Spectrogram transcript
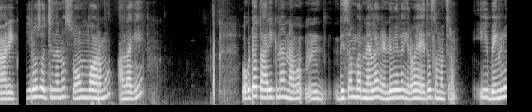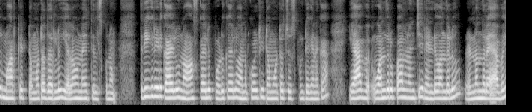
తారీఖు. ఈరోజు వచ్చిందను సోమవారము. అలాగే ఒకటో తారీఖున నవ డిసెంబర్ నెల రెండు వేల ఇరవై ఐదో సంవత్సరం. ఈ బెంగళూరు మార్కెట్ టమాటో ధరలు ఎలా ఉన్నాయో తెలుసుకున్నాం. త్రీ గ్రేడ్ కాయలు నాసుకాయలు పొడికాయలు అన్క్వాలిటీ టమాటో చూసుకుంటే కనుక యాభై వంద రూపాయల నుంచి రెండు వందలు రెండు వందల యాభై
